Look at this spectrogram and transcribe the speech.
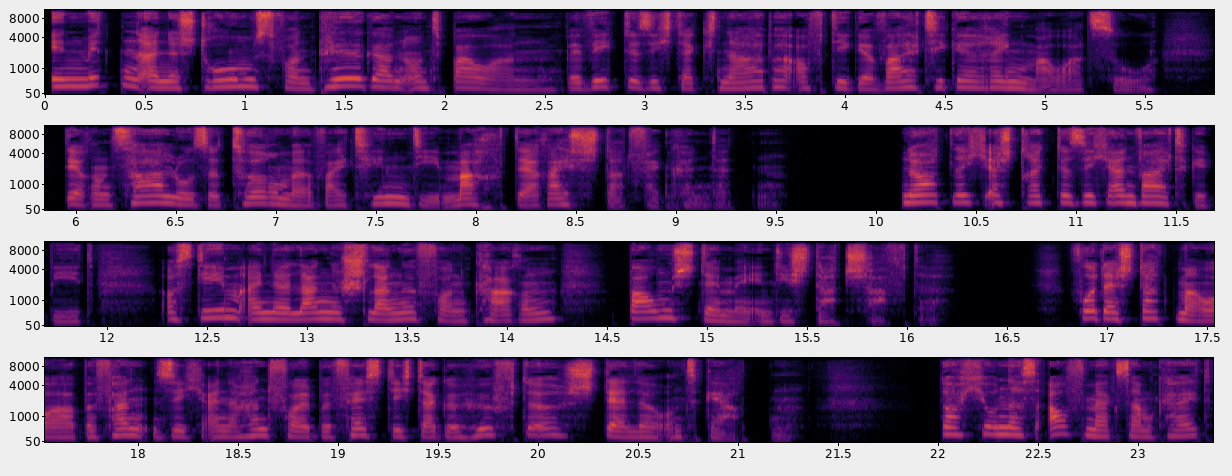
Inmitten eines Stroms von Pilgern und Bauern bewegte sich der Knabe auf die gewaltige Ringmauer zu, deren zahllose Türme weithin die Macht der Reichsstadt verkündeten. Nördlich erstreckte sich ein Waldgebiet, aus dem eine lange Schlange von Karren Baumstämme in die Stadt schaffte. Vor der Stadtmauer befanden sich eine Handvoll befestigter Gehöfte, Ställe und Gärten. Doch Jonas Aufmerksamkeit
